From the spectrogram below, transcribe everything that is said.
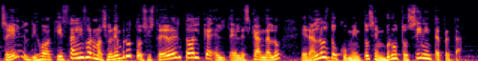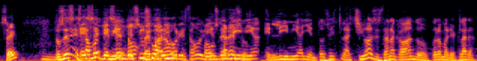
Sí, él dijo, aquí está la información en bruto. Si ustedes ven todo el, ca- el- el escándalo, eran los documentos en bruto, sin interpretar. ¿sí? Entonces, Estamos ese, ese- viviendo, ese perdona, usuario Jorge, estamos viviendo en eso. línea, en línea, y entonces las chivas se están acabando, doctora María Clara.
